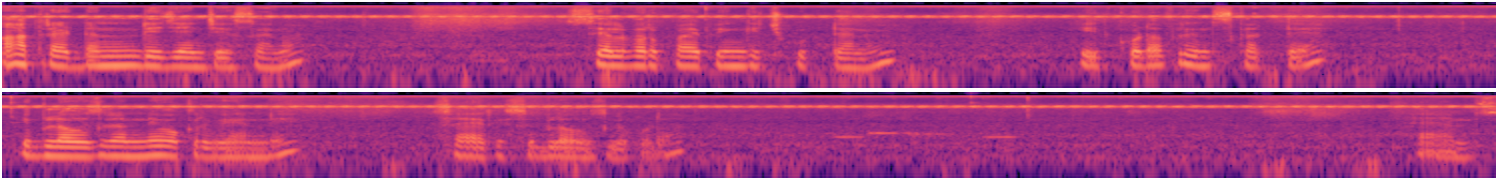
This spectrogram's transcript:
ఆ థ్రెడ్ అని డిజైన్ చేశాను. సిల్వర్ పైపింగ్ ఇచ్చి కుట్టాను. ఇది కూడా ఫ్రెండ్స్ కట్టే. ఈ బ్లౌజులు అన్నీ ఒకరివే అండి శారీస్ బ్లౌజులు కూడా. హ్యాండ్స్.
